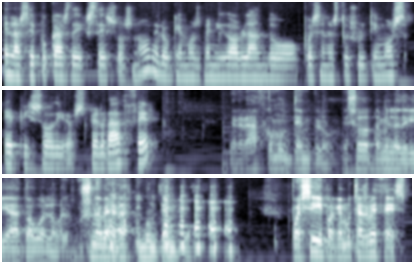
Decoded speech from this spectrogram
en las épocas de excesos, ¿no? De lo que hemos venido hablando pues, en estos últimos episodios, ¿verdad, Fer? Verdad como un templo. Eso también lo diría tu abuelo. Es una verdad como un templo. Pues sí, porque muchas veces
